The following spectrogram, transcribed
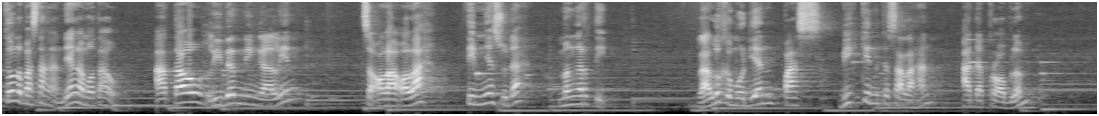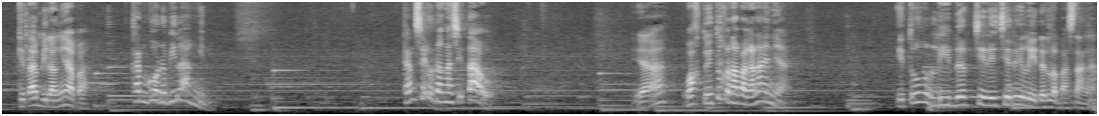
Itu lepas tangan. Dia nggak mau tahu atau leader ninggalin seolah-olah timnya sudah mengerti. Lalu kemudian pas bikin kesalahan, ada problem, kita bilangnya apa? Kan gue udah bilangin. Kan saya udah ngasih tahu. Ya, waktu itu kenapa gak nanya? Itu leader ciri-ciri leader lepas tangan.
